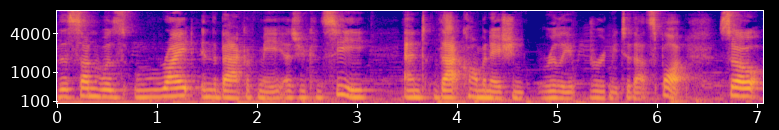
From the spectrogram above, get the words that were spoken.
the sun was right in the back of me, as you can see, and that combination really drew me to that spot. So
